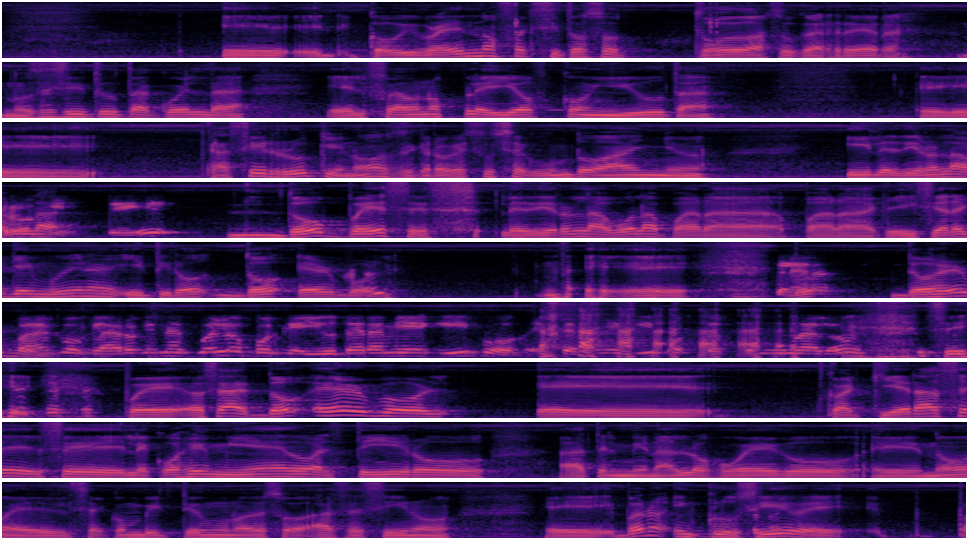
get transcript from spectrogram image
Eh, Kobe Bryant no fue exitoso toda su carrera. No sé si tú te acuerdas. Él fue a unos playoffs con Utah. Eh, casi rookie, ¿no? Creo que es su segundo año. Y le dieron la bola. Dos veces le dieron la bola para, para que hiciera el game winner y tiró dos airball. Eh, claro. dos airball. Paco, claro que me acuerdo porque Utah era mi equipo. Este era mi equipo, un balón. sí, pues, o sea, dos airball. Eh, cualquiera se, se le coge miedo al tiro, a terminar los juegos. Eh, no, él se convirtió en uno de esos asesinos. Eh, bueno, inclusive,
